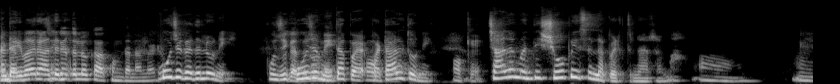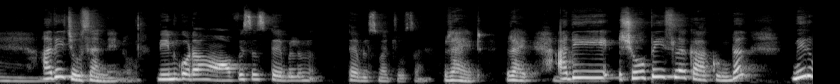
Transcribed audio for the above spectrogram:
అంటే దైవారాధన పూజ గదిలో కాకుండా పూజ గదిలోనే. పూజ పూజ. మిగతా. పటాలతోనే. ఓకే. చాలా మంది షో పీసుల్లో పెడుతున్నారమ్మా. అదే చూసాను నేను. నేను కూడా ఆఫీసెస్ టేబుల్ టేబుల్స్ మీద చూసాను రైట్ రైట్ అది షో పీస్లా కాకుండా మీరు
